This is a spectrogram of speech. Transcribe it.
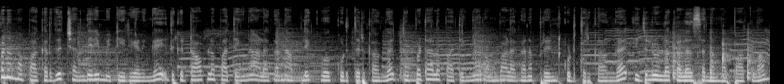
இப்போ நம்ம பார்க்குறது சந்தேரி மெட்டீரியலுங்க. இதுக்கு டாப்பில் பார்த்தீங்கன்னா அழகான அப்ளிக் ஒர்க் கொடுத்துருக்காங்க. துப்பட்டாவில் பார்த்தீங்கன்னா ரொம்ப அழகான பிரிண்ட் கொடுத்துருக்காங்க. இதில் உள்ள கலர்ஸை நம்ம பார்க்கலாம்.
